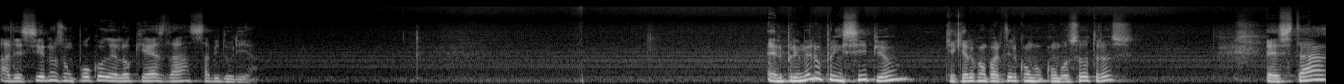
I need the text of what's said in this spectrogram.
a decirnos un poco de lo que es la sabiduría. El primer principio que quiero compartir con, vosotros está,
